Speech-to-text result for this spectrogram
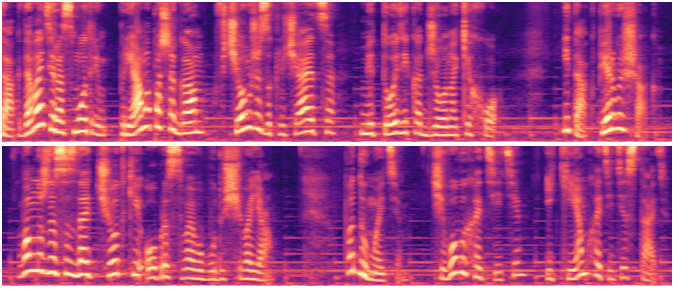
Итак, давайте рассмотрим прямо по шагам, в чем же заключается методика Джона Кехо. Итак, первый шаг. Вам нужно создать четкий образ своего будущего «я». Подумайте, чего вы хотите и кем хотите стать.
